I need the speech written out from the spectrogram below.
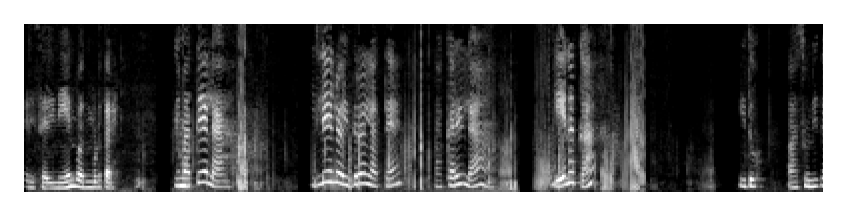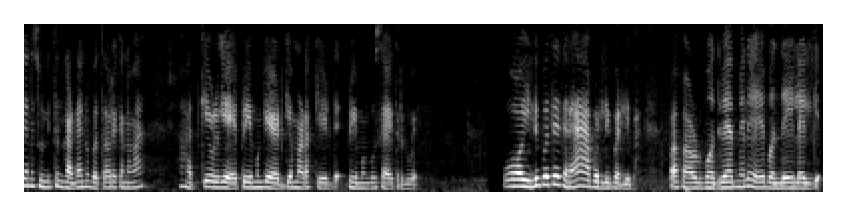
ಸರಿ ಸರಿ. ಇನ್ನೇನು ಬಂದ್ಬಿಡ್ತಾರೆ. ನಿಮ್ಮ ಅತ್ತೆ ಅಲ್ಲ? ಇಲ್ಲೇ ಇಲ್ಲ, ಇದ್ರಲ್ಲ ಅತ್ತೆ. ಕರೀಲಾ? ಏನಕ್ಕ? ಸುನೀತನ ಸುನೀತನ ಗಂಡನ ಬರ್ತಾವ್ರೆ ಕಣವ ಅದಕ್ಕೆ ಅವಳಿಗೆ ಪ್ರೇಮಗೆ ಅಡುಗೆ ಮಾಡಕ್ಕೆ ಹೇಳಿದೆ ಪ್ರೇಮಂಗು ಸಾಯ್ತ್ರಿಗೂ ಓ ಇಲ್ಲಿ ಬರ್ತಿದ್ದಾರಾ ಬರಲಿ ಬರಲಿ ಪಾಪ ಅವಳು ಮದುವೆ ಆದಮೇಲೆ ಬಂದೇ ಇಲ್ಲ ಇಲ್ಲಿಗೆ.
